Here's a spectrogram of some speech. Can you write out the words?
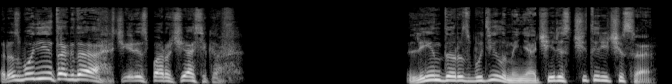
«Разбуди тогда, через пару часиков». Линда разбудила меня через четыре часа.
